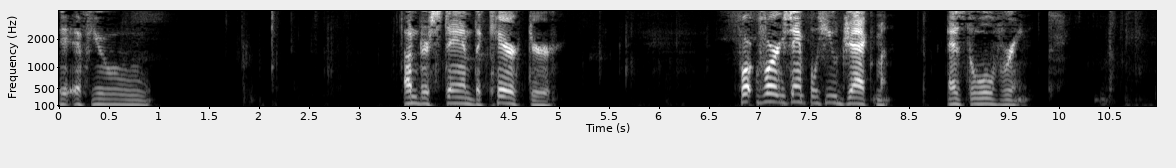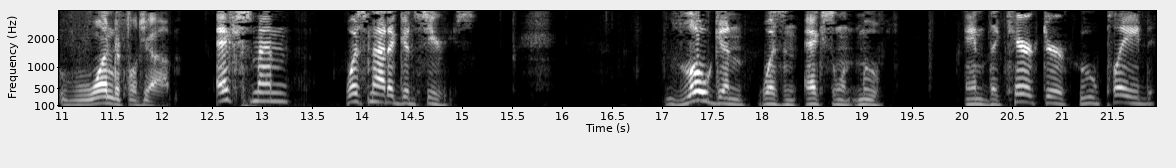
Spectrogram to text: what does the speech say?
if you understand the character. For for example, Hugh Jackman as the Wolverine. Wonderful job. X Men was not a good series. Logan was an excellent movie. And the character who played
